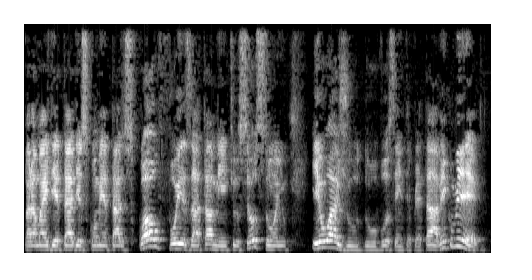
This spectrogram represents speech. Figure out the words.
Para mais detalhes, comentários, qual foi exatamente o seu sonho, eu ajudo você a interpretar. Vem comigo!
